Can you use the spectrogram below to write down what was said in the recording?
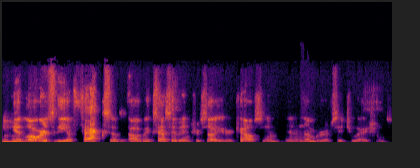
Mm-hmm. It lowers the effects of, of excessive intracellular calcium in a number of situations.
